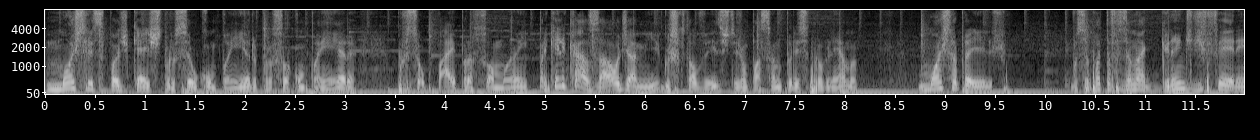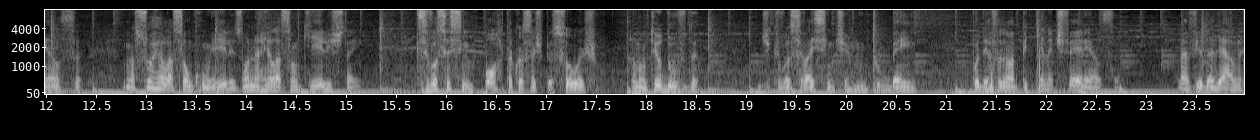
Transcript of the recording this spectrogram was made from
mostre esse podcast para o seu companheiro, para sua companheira, para o seu pai, para sua mãe, para aquele casal de amigos que talvez estejam passando por esse problema. Mostra para eles você pode estar fazendo uma grande diferença na sua relação com eles ou na relação que eles têm. Que se você se importa com essas pessoas, eu não tenho dúvida de que você vai sentir muito bem poder fazer uma pequena diferença na vida delas.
